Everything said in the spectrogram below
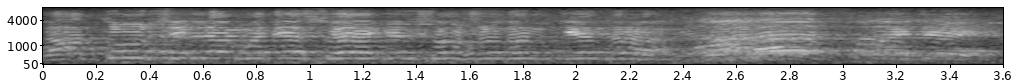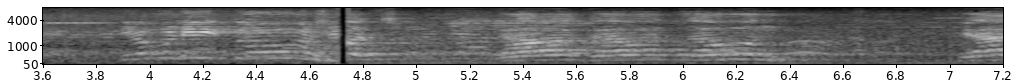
लातूर जिल्ह्यामध्ये सोयाबीन संशोधन केंद्र पाहिजे. एवढी गौ गावागावात जाऊन या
